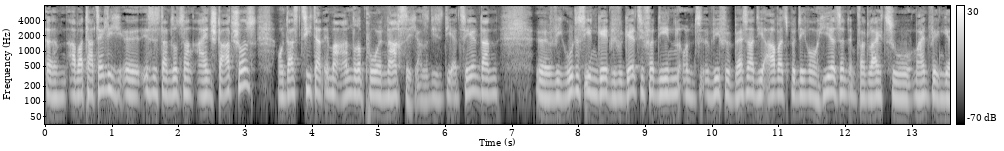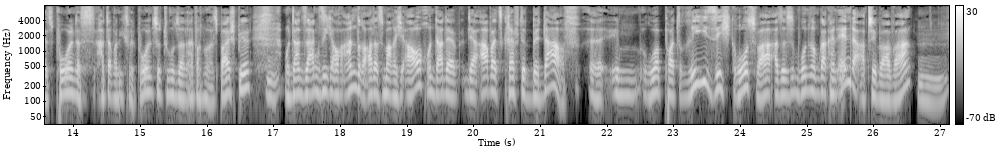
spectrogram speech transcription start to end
Ähm, aber tatsächlich äh, ist es dann sozusagen ein Startschuss und das zieht dann immer andere Polen nach sich. Also die, die erzählen dann, äh, wie gut es ihnen geht, wie viel Geld sie verdienen und wie viel besser die Arbeitsbedingungen hier sind im Vergleich zu meinetwegen jetzt Polen. Das hat aber nichts mit Polen zu tun, sondern einfach nur als Beispiel. Mhm. Und dann sagen sich auch andere, ah, das mache ich auch. Und da der, der Arbeitskräftebedarf äh, im Ruhrpott riesig groß war, also es im Grunde genommen gar kein Ende absehbar war, mhm.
